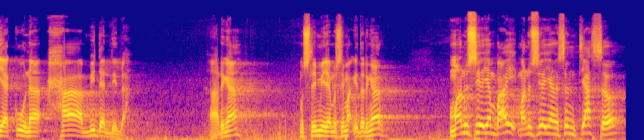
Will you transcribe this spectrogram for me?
yakuna hamidan lillah. Ha dengar. Muslimi dan muslimat kita dengar. Manusia yang baik manusia yang sentiasa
